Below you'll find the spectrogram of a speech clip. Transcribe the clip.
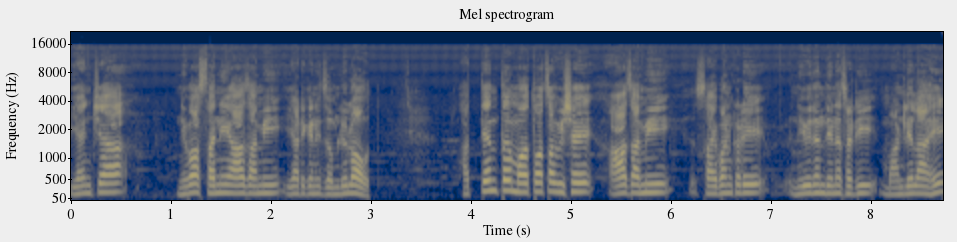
यांच्या निवासस्थानी आज आम्ही या ठिकाणी जमलेलो आहोत. अत्यंत महत्त्वाचा विषय आज आम्ही साहेबांकडे निवेदन देण्यासाठी मांडलेला आहे.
